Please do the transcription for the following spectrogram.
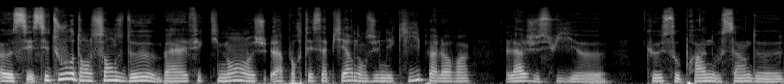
Euh, c'est toujours dans le sens de, bah, effectivement, apporter sa pierre dans une équipe. Alors là, je suis que soprane au sein de,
